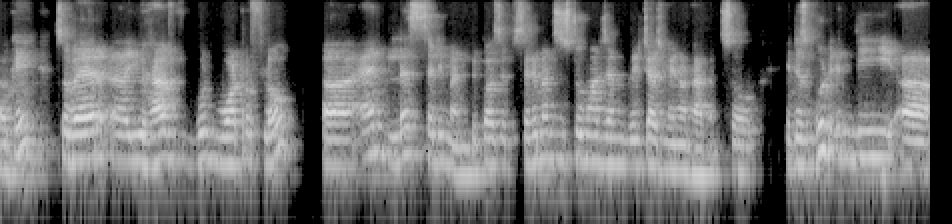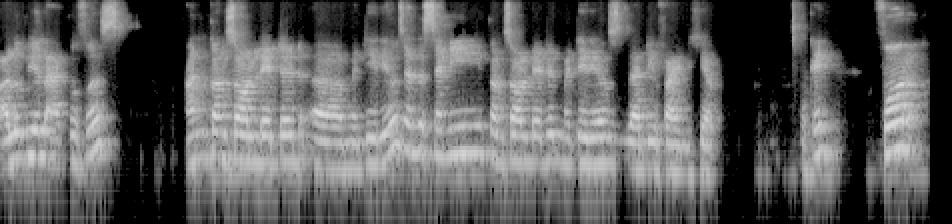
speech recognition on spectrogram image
okay? So where uh, you have good water flow uh, and less sediment because if sediments is too much then recharge may not happen. So it is good in the uh, alluvial aquifers unconsolidated uh, materials and the semi consolidated materials that you find here okay? For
